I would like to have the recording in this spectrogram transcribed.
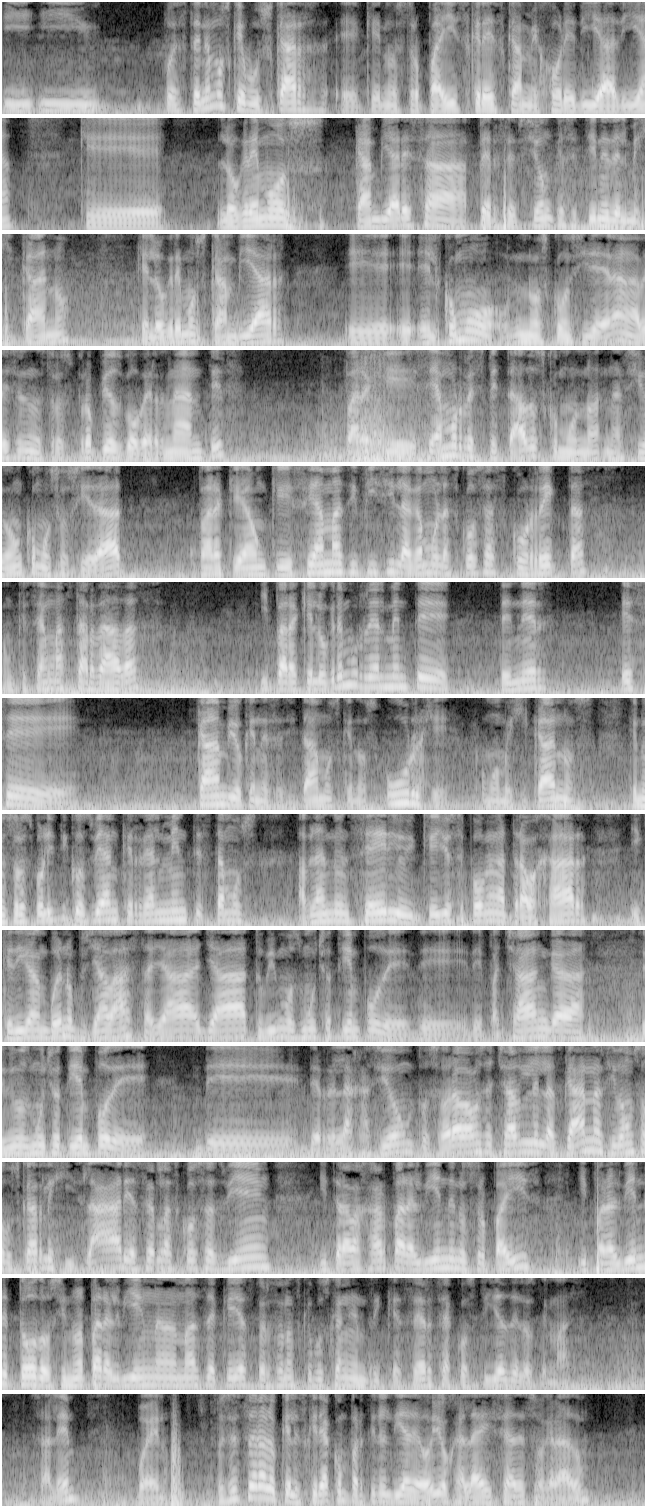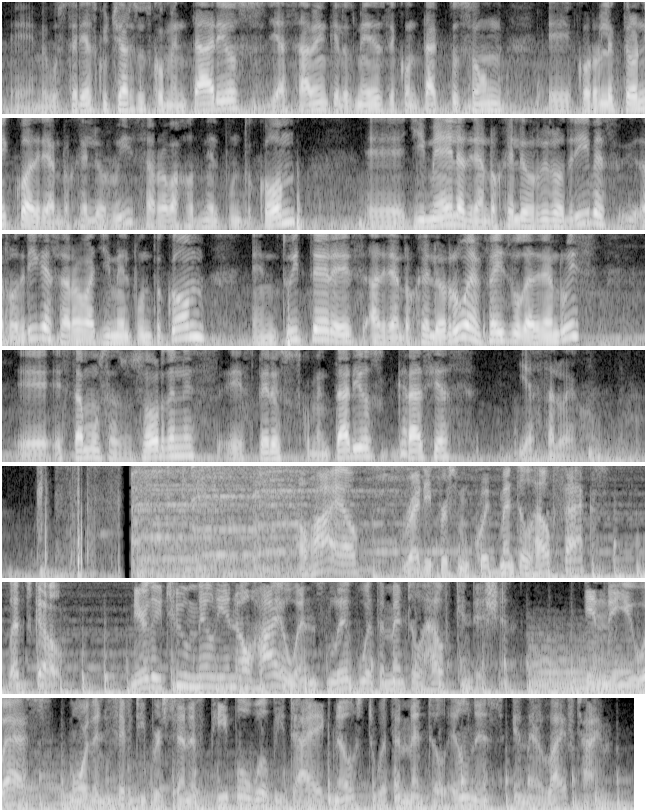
y, pues tenemos que buscar eh, que nuestro país crezca, mejore día a día, que logremos cambiar esa percepción que se tiene del mexicano, que logremos cambiar eh, el cómo nos consideran a veces nuestros propios gobernantes, para que seamos respetados como nación, como sociedad, para que aunque sea más difícil hagamos las cosas correctas, aunque sean más tardadas, y para que logremos realmente tener ese cambio que necesitamos, que nos urge como mexicanos, que nuestros políticos vean que realmente estamos hablando en serio y que ellos se pongan a trabajar y que digan, bueno, pues ya basta, ya, ya tuvimos mucho tiempo de, de, pachanga, tuvimos mucho tiempo de, de, relajación, pues ahora vamos a echarle las ganas y vamos a buscar legislar y hacer las cosas bien y trabajar para el bien de nuestro país y para el bien de todos y no para el bien nada más de aquellas personas que buscan enriquecerse a costillas de los demás. ¿Sale? Bueno, pues esto era lo que les quería compartir el día de hoy, ojalá y sea de su agrado. Eh, me gustaría escuchar sus comentarios, ya saben que los medios de contacto son eh, correo electrónico adrianrogelioruiz.com, eh, Gmail Adrián Rogelio Ruiz Rodríguez, Rodríguez arroba gmail.com, en Twitter es Adrián Rogelio Ru, en Facebook Adrián Ruiz. Eh, estamos a sus órdenes, espero sus comentarios, gracias y hasta luego. Ohio, ready for some quick mental health facts? Let's go. Nearly 2 million Ohioans live with a mental health condition. In the US, more than 50% of people will be diagnosed with a mental illness in their lifetime.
